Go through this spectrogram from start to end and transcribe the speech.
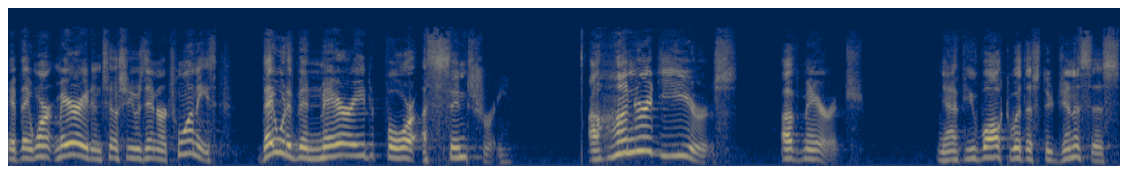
if they weren't married until she was in her 20s, they would have been married for a century. A hundred years of marriage. Now, if you've walked with us through Genesis,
